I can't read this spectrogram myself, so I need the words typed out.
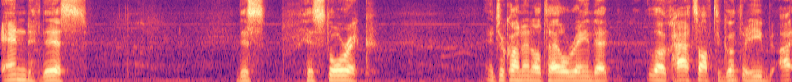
end this, this historic intercontinental title reign that, look, hats off to Gunther. He, I,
